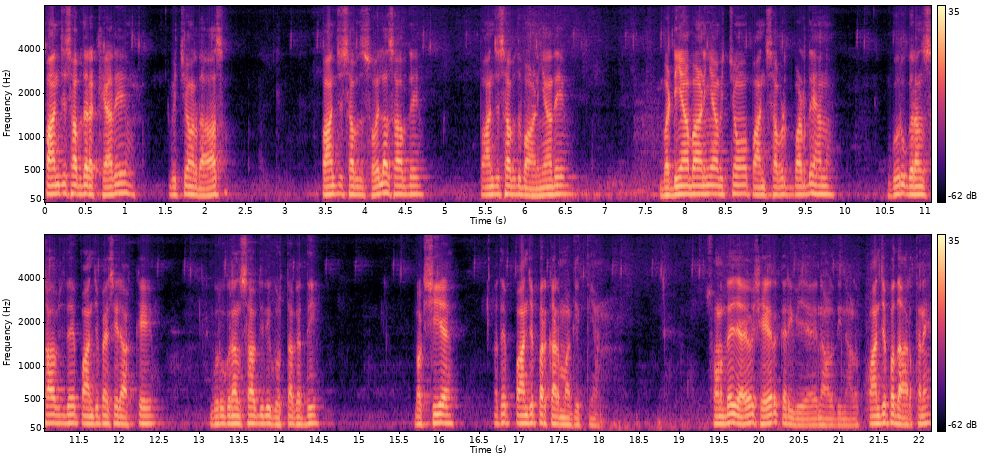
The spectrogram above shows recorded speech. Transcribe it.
ਪੰਜ ਸ਼ਬਦ ਰੱਖਿਆ ਦੇ ਵਿੱਚੋਂ ਅਰਦਾਸ, ਪੰਜ ਸ਼ਬਦ ਸੋਹਿਲਾ ਸਾਹਿਬ ਦੇ, ਪੰਜ ਸ਼ਬਦ ਬਾਣੀਆਂ ਦੇ ਵੱਡੀਆਂ ਬਾਣੀਆਂ ਵਿੱਚੋਂ ਪੰਜ ਸ਼ਬਦ ਪੜ੍ਹਦੇ ਹਨ। ਗੁਰੂ ਗ੍ਰੰਥ ਸਾਹਿਬ ਜੀ ਦੇ ਪੰਜ ਪੈਸੇ ਰੱਖ ਕੇ ਗੁਰੂ ਗ੍ਰੰਥ ਸਾਹਿਬ ਜੀ ਦੀ ਗੁਰਤਾ ਗੱਦੀ ਬਖਸ਼ੀ ਹੈ ਅਤੇ ਪੰਜ ਪਰਕਰਮਾਂ ਕੀਤੀਆਂ। ਸੁਣਦੇ ਜਾਇਓ, ਸ਼ੇਅਰ ਕਰੀ ਵੀ ਜਾਇਓ ਨਾਲ ਦੀ ਨਾਲ। ਪੰਜ ਪਦਾਰਥ ਨੇ।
